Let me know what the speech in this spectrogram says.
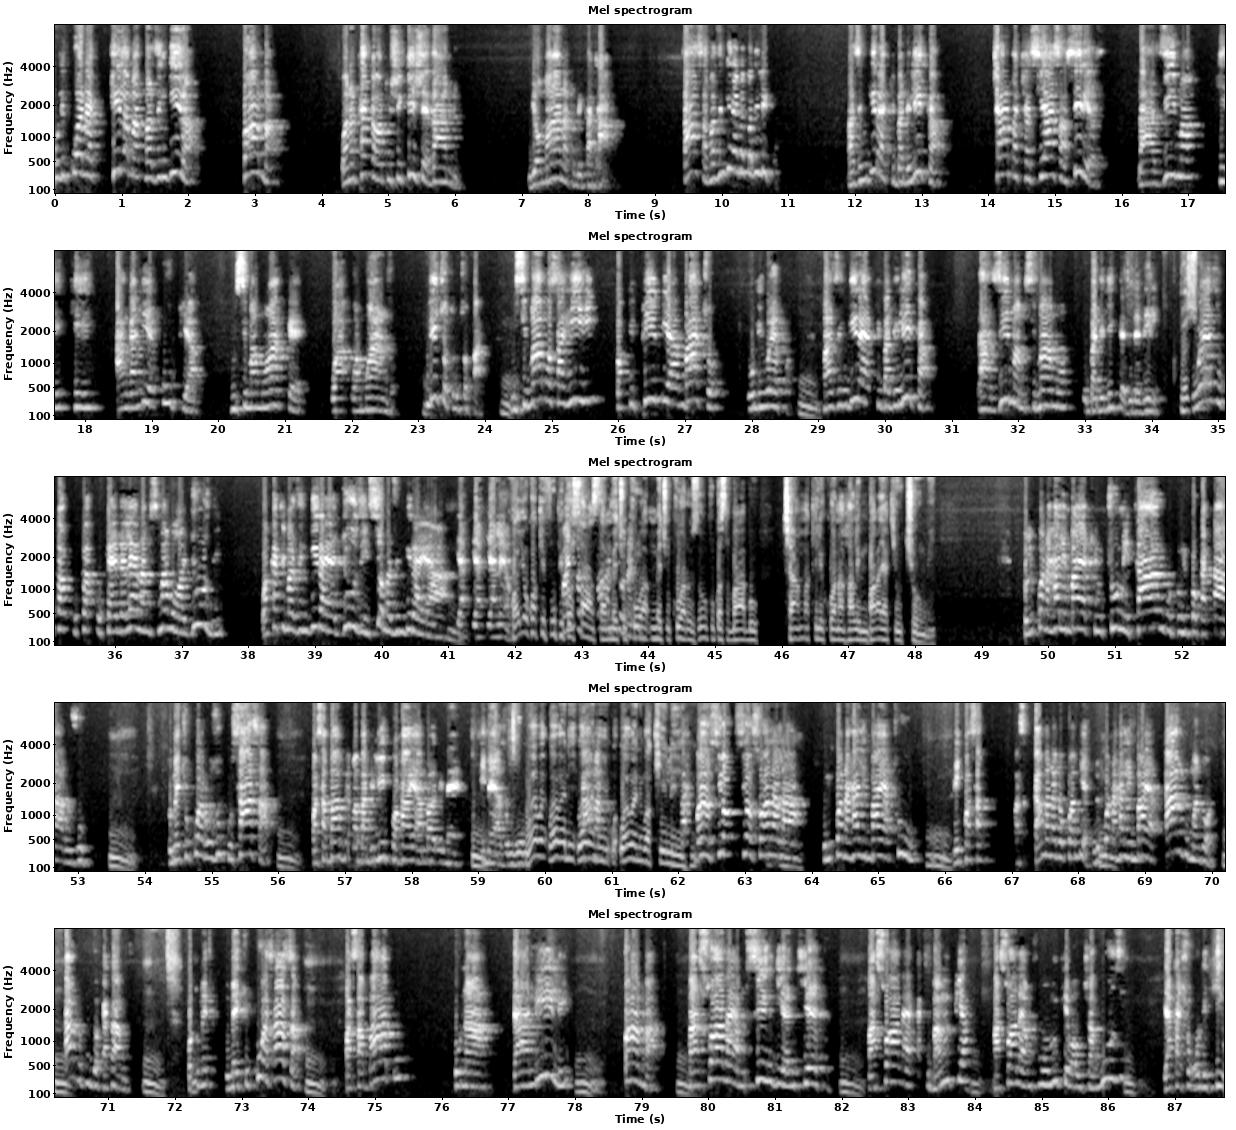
kulikuwa na kila ma mazingira kwamba wanataka watushikishe dhambi, ndio maana tulikataa. Sasa mazingira yamebadilika. Mazingira yakibadilika, chama cha siasa serious lazima kiangalie ki upya msimamo wake wa, wa mwanzo. Ndicho tulichofanya hmm. Msimamo sahihi kwa kipindi ambacho uliwekwa Mm. Mazingira yakibadilika, lazima msimamo ubadilike vile vile. Huwezi uka, uka, ukaendelea na msimamo wa juzi wakati mazingira ya juzi sio mazingira ya, hmm. ya, ya, ya leo. Kwa hiyo kwa kifupi, kwa sasa mmechukua mmechukua ruzuku kwa sababu chama kilikuwa na hali mbaya kiuchumi. Tulikuwa na hali mbaya ya kiuchumi tangu tulipokataa ruzuku mm. Tumechukua ruzuku sasa mm. kwa sababu ya mabadiliko haya ambayo nimeyazungumza. Mm. Wewe, wewe, ni, wewe, ni, wewe ni wakili. Kwa hiyo sio sio swala mm. la kulikuwa na hali mbaya tu mm. ni kwa sababu kama navyokuambia tulikuwa mm. na hali mbaya tangu mwanzoni mm. tangu tulivyokataa mm. kwa tume, tumechukua sasa mm. kwa sababu kuna dalili kwamba mm. maswala ya msingi ya nchi yetu mm. maswala ya katiba mpya mm. maswala ya mfumo mpya wa uchaguzi mm. yakashughulikiwa.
